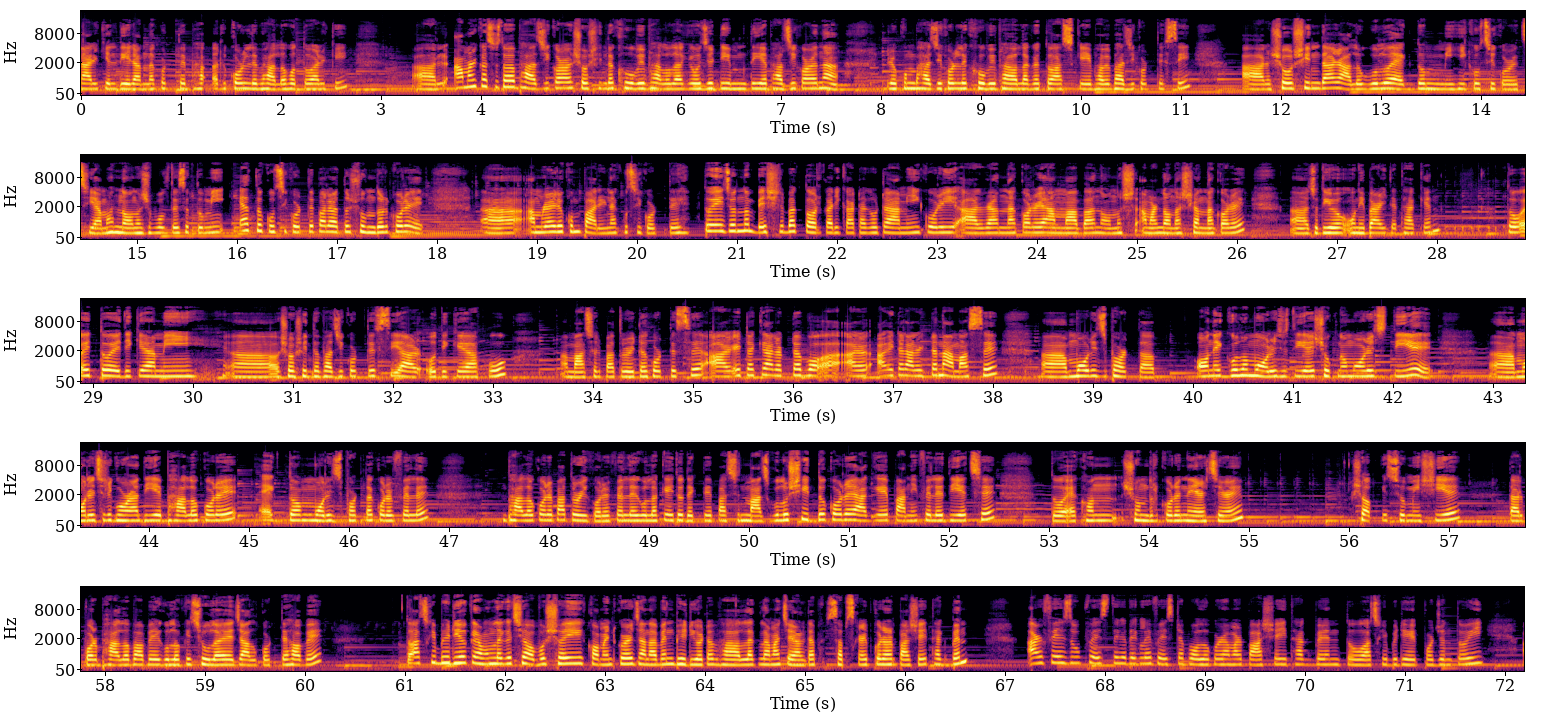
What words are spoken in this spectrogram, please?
নারিকেল দিয়ে রান্না করতে করলে ভালো হতো আর কি। আর আমার কাছে তো ভাজি করা সসিন্দা খুবই ভালো লাগে, ওই যে ডিম দিয়ে ভাজি করে না, এরকম ভাজি করলে খুবই ভালো লাগে, তো আজকে এভাবে ভাজি করতেছি। আর সসিন্দার আলুগুলো একদম মিহি কুচি করেছি। আমার ননস বলতেছে, তুমি এত কুচি করতে পারো, এত সুন্দর করে আমরা এরকম পারি না কুচি করতে। তো এই জন্য বেশিরভাগ তরকারি কাটাকুটা আমিই করি, আর রান্না করে আম্মা বা ননস, আমার ননস রান্না করে যদিও উনি বাড়িতে থাকেন। তো এই তো এদিকে আমি সসিন্দা ভাজি করতেছি, আর ওদিকে আপু মাছের পাতুরিটা করতেছে। আর এটাকে আর- আর এটার আরেকটা নাম আছে মরিচ ভর্তা। অনেকগুলো মরিচ দিয়ে, শুকনো মরিচ দিয়ে মরিচের গুঁড়া দিয়ে ভালো করে একদম মরিচ ভর্তা করে ফেলে, ভালো করে পাতুরি করে ফেলে। এগুলোকেই তো দেখতে পাচ্ছেন, মাছগুলো সিদ্ধ করে আগে পানি ফেলে দিয়েছে। তো এখন সুন্দর করে নেড়ে চেড়ে সব কিছু মিশিয়ে তারপর ভালোভাবে এগুলোকে চুলায় জাল করতে হবে। তো আজকে ভিডিও কেমন লেগেছে অবশ্যই কমেন্ট করে জানাবেন। ভিডিওটা ভালো লাগলে আমার চ্যানেলটা সাবস্ক্রাইব করে আমার পাশেই থাকবেন। আর ফেসবুক পেজ থেকে দেখলে পেজটা ফলো করে আমার পাশেই থাকবেন। তো আজকের ভিডিও এই পর্যন্তই।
